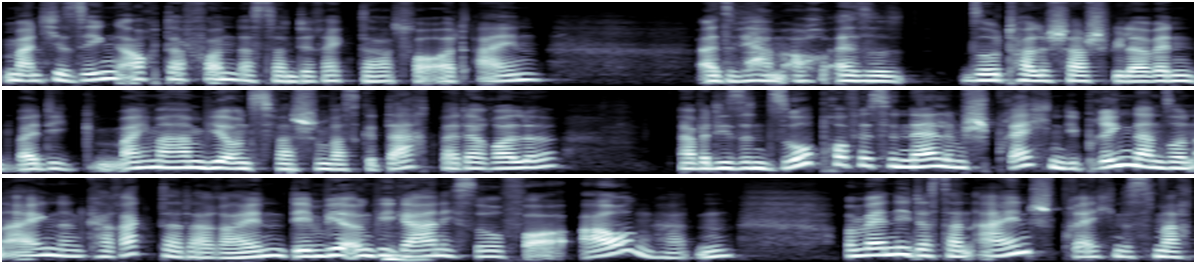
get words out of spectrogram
Manche singen auch davon, das dann direkt da vor Ort ein. Also wir haben auch also so tolle Schauspieler, wenn, weil die, manchmal haben wir uns zwar schon was gedacht bei der Rolle, aber die sind so professionell im Sprechen, die bringen dann so einen eigenen Charakter da rein, den wir irgendwie mhm. gar nicht so vor Augen hatten. Und wenn die das dann einsprechen, das macht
